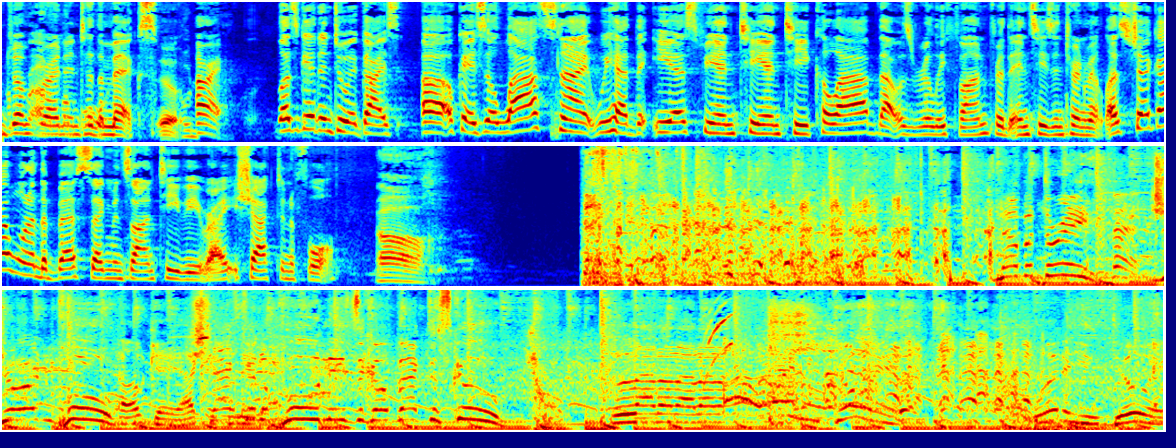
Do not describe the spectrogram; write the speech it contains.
Jump right of my into the mix. Yeah. All right. Let's get into it, guys. Uh, okay, so last night we had the ESPN TNT collab. That was really fun for the in-season tournament. Let's check out one of the best segments on TV, right? Shaqtin' a Fool. Oh. Number three, Jordan Poole. Okay, I Shaq can in believe the pool needs to go back to school. La la la la la. What are you doing? what are you doing?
